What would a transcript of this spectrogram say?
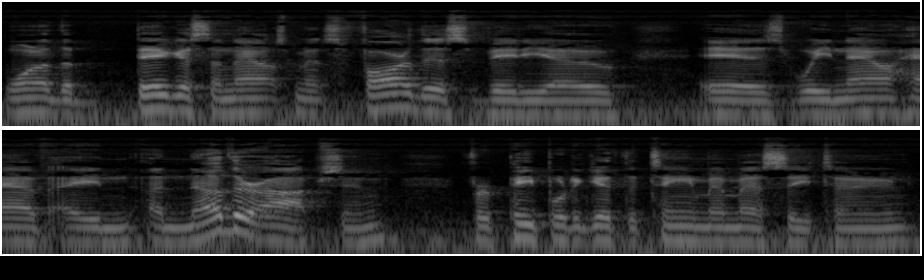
one of the biggest announcements for this video is we now have a, another option for people to get the Team MSC tune,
